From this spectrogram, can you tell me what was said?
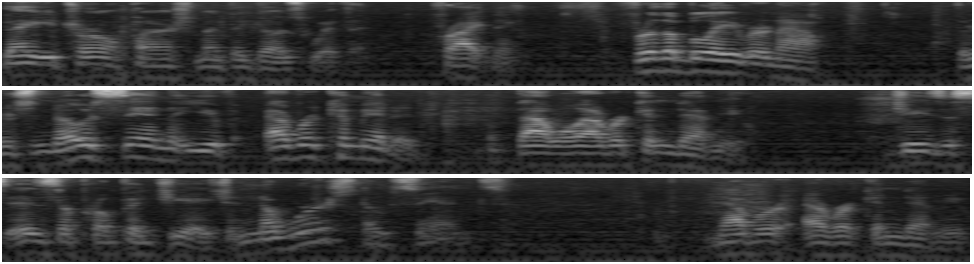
the eternal punishment that goes with it. Frightening. For the believer now, there's no sin that you've ever committed that will ever condemn you. Jesus is the propitiation, the worst of sins. Never ever condemn you.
